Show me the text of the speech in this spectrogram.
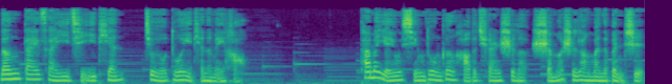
能待在一起一天。就有多一天的美好。他们也用行动更好的诠释了什么是浪漫的本质，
